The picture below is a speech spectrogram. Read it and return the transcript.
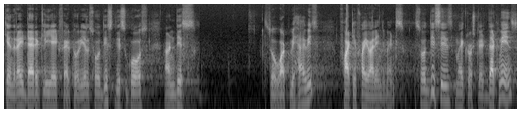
can write directly 8 factorial. So, this this goes and this. So, what we have is 45 arrangements. So, this is microstate that means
